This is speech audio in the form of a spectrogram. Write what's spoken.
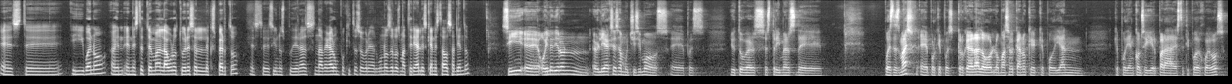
Este, y bueno, en, este tema, Lauro, tú eres el experto. Este, si nos pudieras navegar un poquito sobre algunos de los materiales que han estado saliendo. Sí, eh, hoy le dieron early access a muchísimos, eh, pues, youtubers, streamers de, pues de Smash, eh, porque pues creo que era lo, más cercano que, podían, que podían conseguir para este tipo de juegos.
